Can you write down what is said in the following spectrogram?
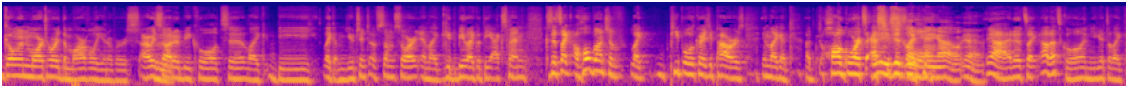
going more toward the Marvel universe. I always thought it would be cool to like be like a mutant of some sort and like get to be like with the X Men because it's like a whole bunch of like people with crazy powers in like a, a Hogwarts And esque you just school. like hang out, yeah. Yeah, and it's like oh that's cool, and you get to like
